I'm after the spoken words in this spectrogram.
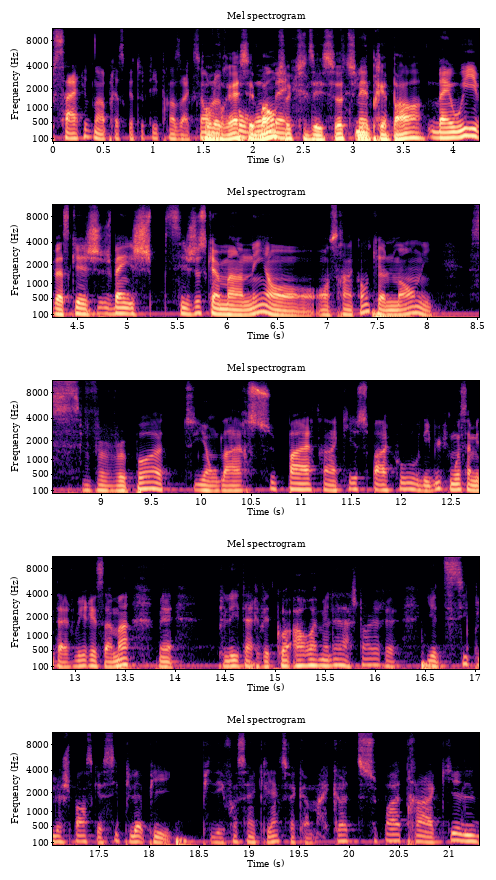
ça, arrive dans presque toutes les transactions. Pour vrai, c'est bon ben, ça que tu dis ça, tu les prépares. Ben oui, parce que ben, c'est juste qu'à un moment donné, on, se rend compte que le monde, il, veut, pas, ils ont l'air super tranquille, super cool au début. Puis moi, ça m'est arrivé récemment, mais puis là, il est arrivé de quoi? Ah ouais, mais là, l'acheteur, euh, il a dit ci, puis là, je pense que si. Puis là, puis, puis des fois, c'est un client qui fait comme, my God, super tranquille,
